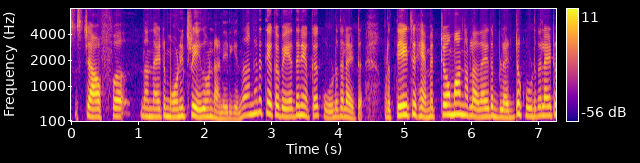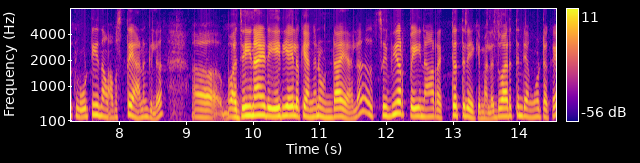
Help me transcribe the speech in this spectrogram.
സ്റ്റാഫ് നന്നായിട്ട് മോണിറ്റർ ചെയ്തുകൊണ്ടാണ് ഇരിക്കുന്നത്. അങ്ങനത്തെയൊക്കെ വേദനയൊക്കെ കൂടുതലായിട്ട് പ്രത്യേകിച്ച് ഹെമറ്റോമ എന്നുള്ള അതായത് ബ്ലഡ് കൂടുതലായിട്ട് ക്ലോട്ട് ചെയ്യുന്ന അവസ്ഥയാണെങ്കിൽ വജൈനായുടെ ഏരിയയിലൊക്കെ അങ്ങനെ ഉണ്ടായാൽ സിവിയർ പെയിൻ ആ രക്തത്തിലേക്ക് മലദ്വാരത്തിന്റെ അങ്ങോട്ടൊക്കെ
